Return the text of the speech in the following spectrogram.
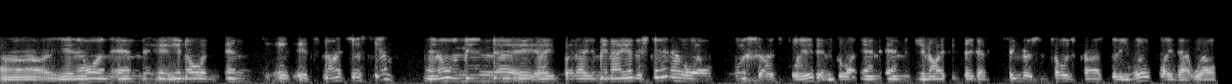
Uh, you know, and, and you know, and, and it, it's not just him. You know, I mean, uh, I, but I mean, I understand how well Bouchard's played, and and and you know, I think they got fingers and toes crossed that he will play that well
